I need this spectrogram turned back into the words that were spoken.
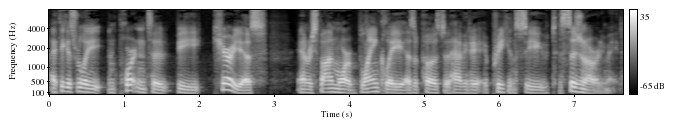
I think it's really important to be curious and respond more blankly as opposed to having a, preconceived decision already made.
